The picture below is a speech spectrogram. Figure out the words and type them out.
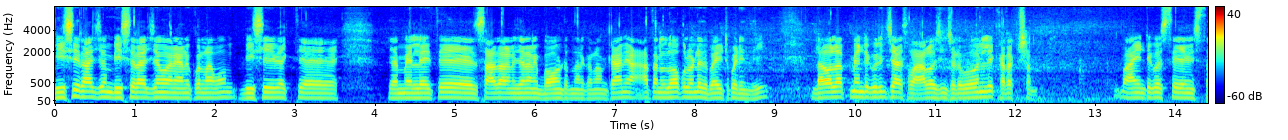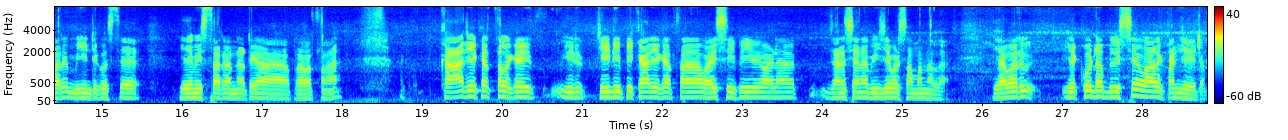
బీసీ రాజ్యం బీసీ రాజ్యం అని అనుకున్నాము. బీసీ వ్యక్తి ఎమ్మెల్యే అయితే సాధారణ జనానికి బాగుంటుంది అనుకున్నాం. కానీ అతని లోపల ఉండేది బయటపడింది. డెవలప్మెంట్ గురించి అసలు ఆలోచించడు. Only corruption. మా ఇంటికి వస్తే ఏమి ఇస్తారు మీ ఇంటికి వస్తే ఏమి ఇస్తారు అన్నట్టుగా ప్రవర్తన. కార్యకర్తలకై టీడీపీ కార్యకర్త వైసీపీ వాళ్ళ జనసేన బీజేపీ సంబంధంలా ఎవరు ఎక్కువ డబ్బులు ఇస్తే వాళ్ళకి పని చేయటం.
